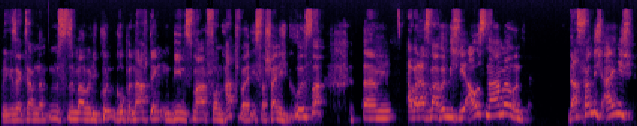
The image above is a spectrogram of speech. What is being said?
Wir gesagt haben, dann müssen Sie mal über die Kundengruppe nachdenken, die ein Smartphone hat, weil die ist wahrscheinlich größer. Ähm, aber das war wirklich die Ausnahme und das fand ich eigentlich,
